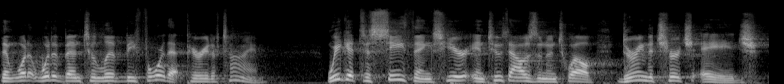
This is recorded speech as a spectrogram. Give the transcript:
than what it would have been to live before that period of time. We get to see things here in 2012 during the church age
